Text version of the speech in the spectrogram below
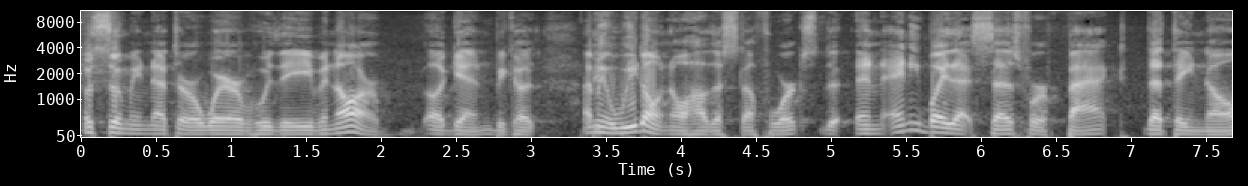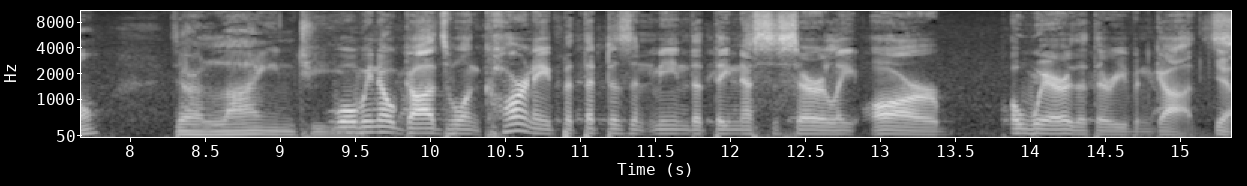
assuming that they're aware of who they even are again because i mean we don't know how this stuff works and anybody that says for a fact that they know they're lying to you Well, we know gods will incarnate, but that doesn't mean that they necessarily are aware that they're even gods. Yeah.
